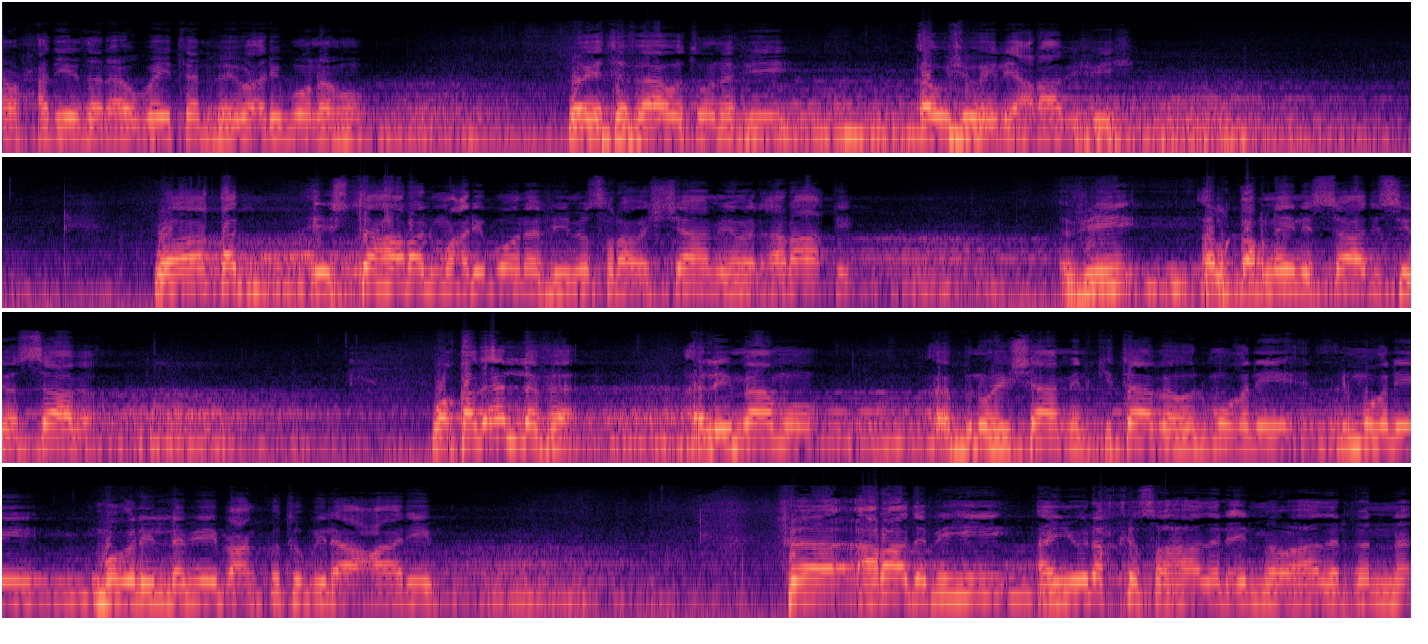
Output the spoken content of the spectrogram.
أو حديثا أو بيتا فيعربونه ويتفاوتون في أوجه الإعراب فيه. وقد اشتهر المعربون في مصر والشام والعراق في القرنين السادس والسابع. وقد ألف الإمام ابن هشام كتابه المغني المغني مغني اللبيب عن كتب الأعاريب. فأراد به أن يلخص هذا العلم وهذا الفن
